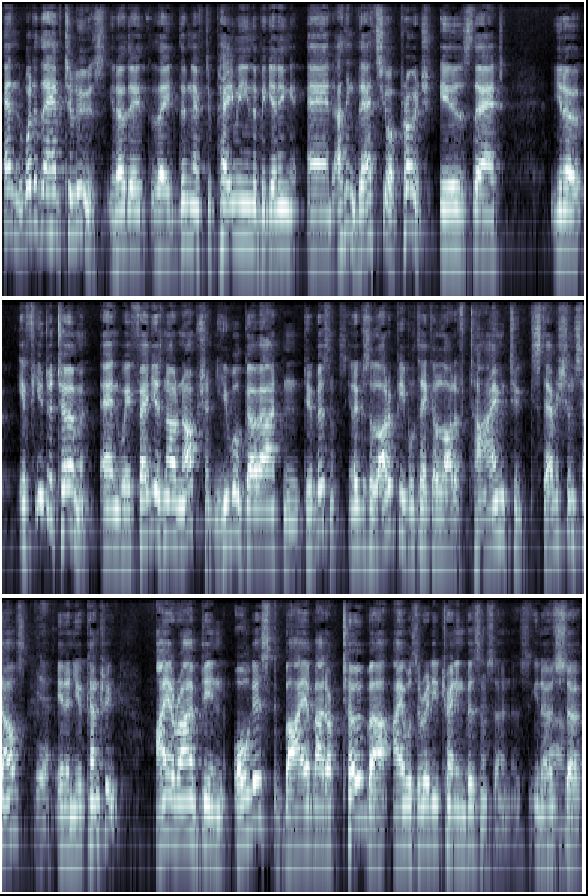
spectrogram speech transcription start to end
And what did they have to lose? You know, they, they didn't have to pay me in the beginning. And I think that's your approach is that, you know, if you determine and where failure is not an option, you will go out and do business. You know, because a lot of people take a lot of time to establish themselves Yeah. in a new country. I arrived in August. By about October, I was already training business owners. You know, so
